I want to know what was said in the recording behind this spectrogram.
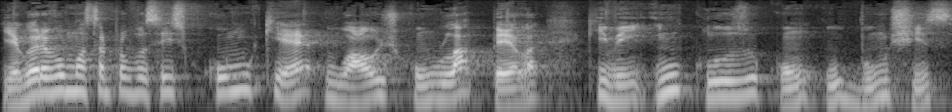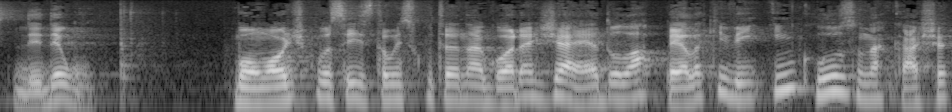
E agora eu vou mostrar para vocês como que é o áudio com o lapela que vem incluso com o Boom X DD1. Bom, o áudio que vocês estão escutando agora já é do lapela que vem incluso na caixa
